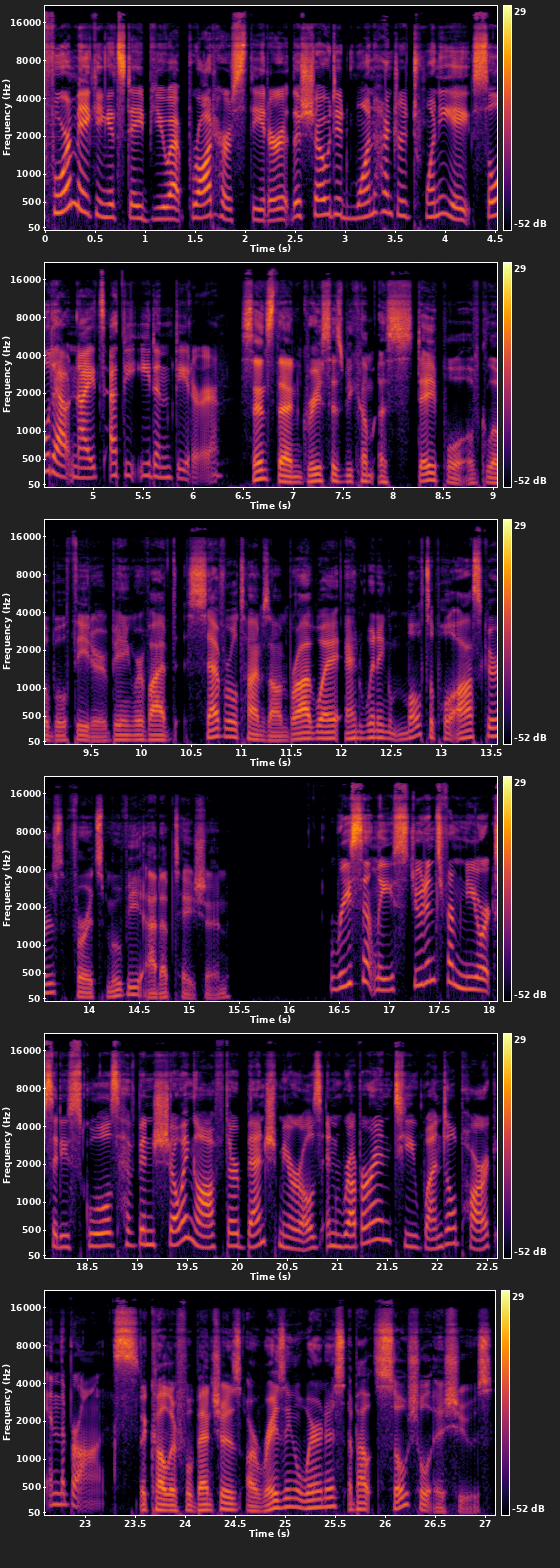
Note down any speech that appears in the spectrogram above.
Before making its debut at Broadhurst Theater, the show did 128 sold out nights at the Eden Theater. Since then, Grease has become a staple of global theater, being revived several times on Broadway and winning multiple Oscars for its movie adaptation. Recently, students from New York City schools have been showing off their bench murals in Reverend T. Wendell Park in the Bronx. The colorful benches are raising awareness about social issues.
